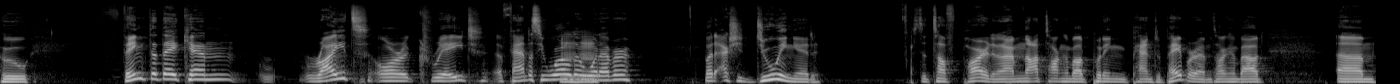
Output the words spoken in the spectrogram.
who think that they can write or create a fantasy world or whatever, but actually doing it is the tough part. And I'm not talking about putting pen to paper. I'm talking about um,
